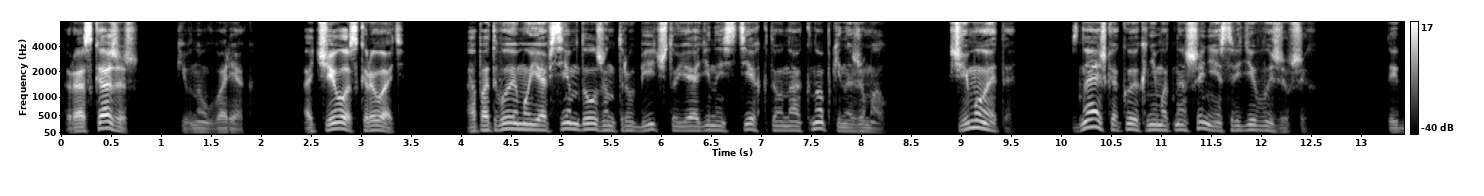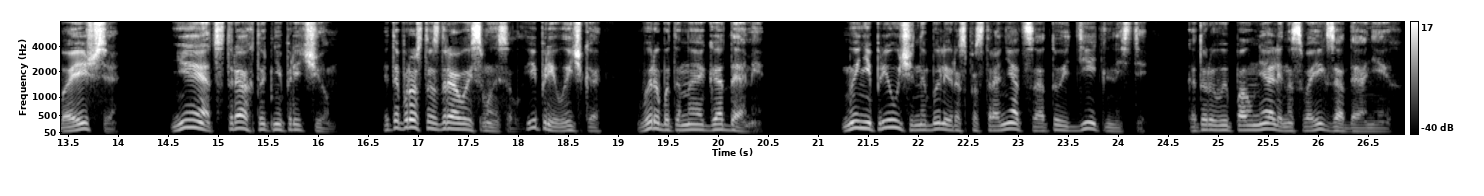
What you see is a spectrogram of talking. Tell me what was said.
«Расскажешь?» — кивнул варяг. «Отчего скрывать?» «А по-твоему, я всем должен трубить, что я один из тех, кто на кнопки нажимал? К чему это? Знаешь, какое к ним отношение среди выживших? Ты боишься? Нет, страх тут ни при чем. Это просто здравый смысл и привычка, выработанная годами. Мы не приучены были распространяться о той деятельности, которую выполняли на своих заданиях.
